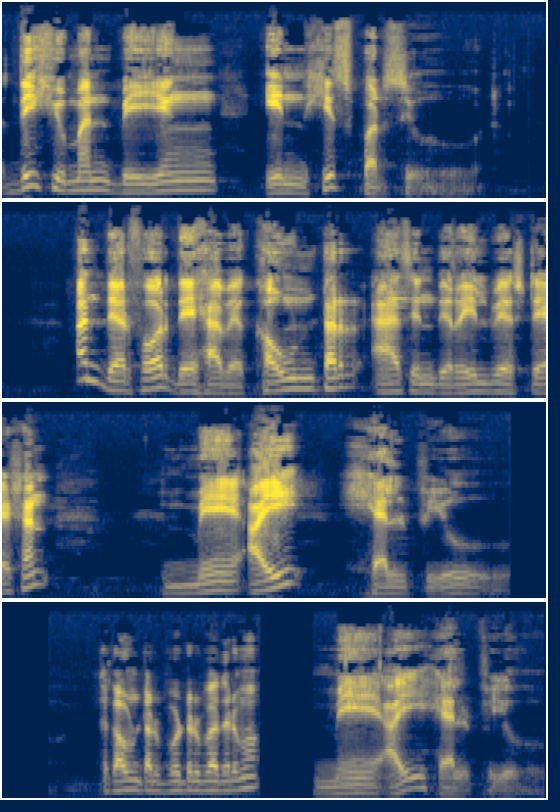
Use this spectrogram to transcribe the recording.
the human being in his pursuit. And therefore they have a counter as in the railway station. May i help you the counter potirpadrimo may i help you?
